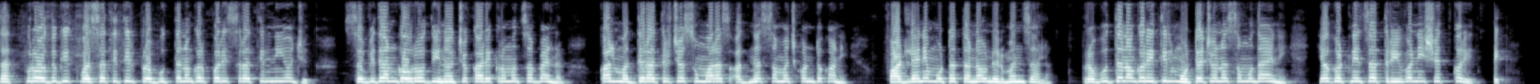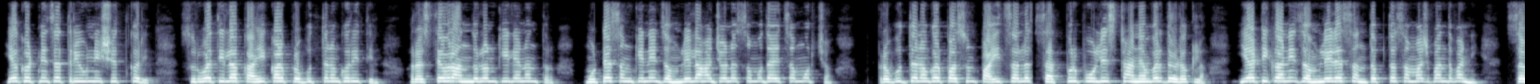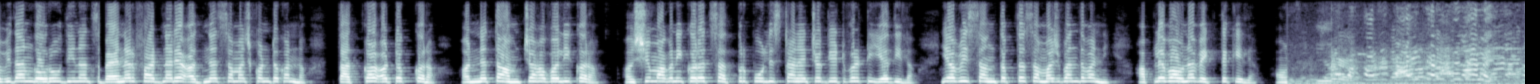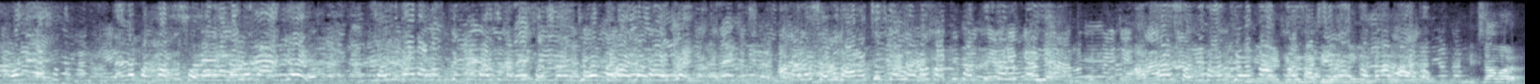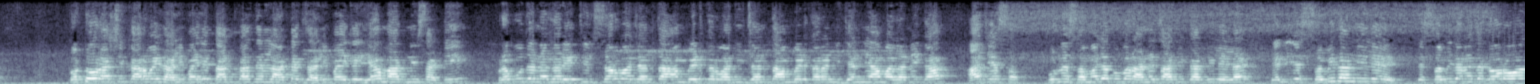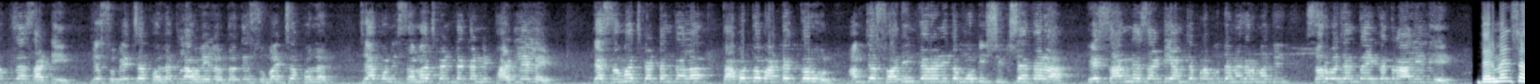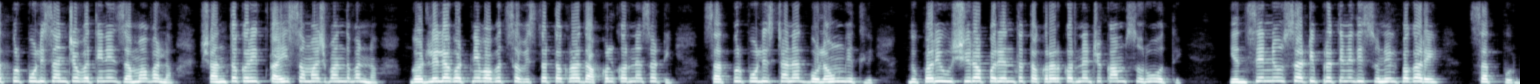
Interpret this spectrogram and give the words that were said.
सातपूर औद्योगिक वसाहतीतील प्रबुद्धनगर परिसरातील नियोजित संविधान गौरव दिनाच्या कार्यक्रमाचा बॅनर काल मध्यरात्रीच्या सुमारास अज्ञात समाजकंटकाने फाडल्याने मोठा तणाव निर्माण झाला. प्रबुद्ध नगर येथील मोठ्या जनसमुदायाने या घटनेचा तीव्र निषेध करीत या घटनेचा तीव्र निषेध करीत सुरुवातीला काही काळ प्रबुद्धनगर येथील रस्त्यावर आंदोलन केल्यानंतर मोठ्या संख्येने जमलेला हा जनसमुदायाचा मोर्चा प्रबुद्धनगरपासून पायी चालत सातपूर पोलीस ठाण्यावर धडकला. या ठिकाणी जमलेल्या संतप्त समाज बांधवांनी संविधान गौरव दिनाचा बॅनर फाडणाऱ्या अज्ञात समाजकंटकांना तात्काळ अटक करा अन्यथा आमच्या हवाली करा अशी मागणी करत सातपूर पोलीस ठाण्याच्या गेटवर ठिय्या दिला. यावेळी संतप्त समाज बांधवांनी आपल्या भावना व्यक्त केल्या लोकांनी काही करायला नाही. कोणी असो तो. त्याला फक्त आता समोर आणायला पाहिजे. संविधान आम्हाला जिंकलं पाहिजे. आम्हाला संविधान जिवंत राहायला पाहिजे. आम्हाला संविधानाचीच गरज आहे. बाकी कोणतीच गरज नाहीये. आपलं कठोर अशी कारवाई झाली पाहिजे तात्काळ त्यांना अटक झाली पाहिजे. ह्या मागणीसाठी प्रबुद्ध नगर येथील सर्व जनता आंबेडकरवादी जनता आंबेडकरांनी ज्यांनी आम्हाला नाही का आज या पूर्ण समाजात उभं राहण्याचा अधिकार दिलेला आहे त्यांनी जे संविधान आहे ते संविधानाच्या गौरवाच्यासाठी जे शुभेच्छा फलक लावलेलं होतं ते शुभेच्छा फलक ज्या कोणी समाजकंटकांनी फाडलेले आहे त्या समाजकंटकाला ताबडतोब अटक करून आमच्या स्वाधीन तर मोठी शिक्षा करा हे सांगण्यासाठी आमच्या प्रबुद्ध मधील सर्व जनता एकत्र आलेली आहे. दरम्यान सातपूर पोलिसांच्या वतीने जमावाला शांत करीत काही समाज बांधवांना घडलेल्या घटनेबाबत सविस्तर तक्रार दाखल करण्यासाठी सातपूर पोलीस ठाण्यात बोलावून घेतले. दुपारी उशिरापर्यंत तक्रार करण्याचे काम सुरू होते. एनसीएन न्यूजसाठी प्रतिनिधी सुनील पगारे सातपूर.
